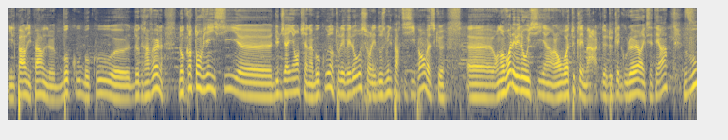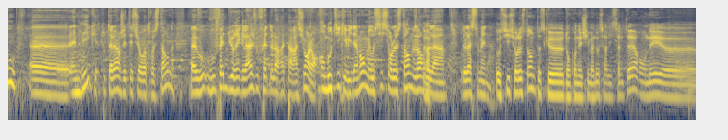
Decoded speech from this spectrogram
Il parle, il parle beaucoup, beaucoup de gravel. Donc quand on vient ici du Giant, il y en a beaucoup dans tous les vélos sur les 12 000 participants parce que euh, on en voit des vélos ici. Hein. Alors on voit toutes les marques, de toutes les couleurs, etc. Vous, euh, Henrik, tout à l'heure j'étais sur votre stand. Bah, vous, vous, faites du réglage, vous faites de la réparation. Alors en boutique évidemment, mais aussi sur le stand lors de la de la semaine. Aussi sur le stand parce que donc on est Shimano Service Center, on est euh,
